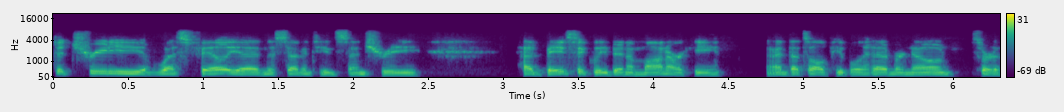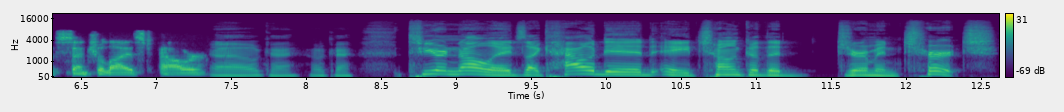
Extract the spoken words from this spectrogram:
the Treaty of Westphalia in the 17th century, had basically been a monarchy. And that's all people had ever known, sort of centralized power. Oh, okay. Okay. To your knowledge, like, how did a chunk of the German church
